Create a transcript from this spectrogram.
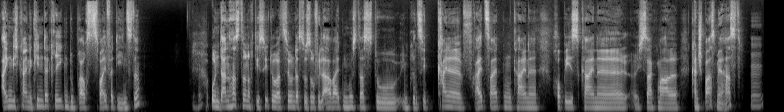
eigentlich keine Kinder kriegen. Du brauchst zwei Verdienste. Mhm. Und dann hast du noch die Situation, dass du so viel arbeiten musst, dass du im Prinzip keine Freizeiten, keine Hobbys, keine, ich sag mal, keinen Spaß mehr hast. Mhm.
